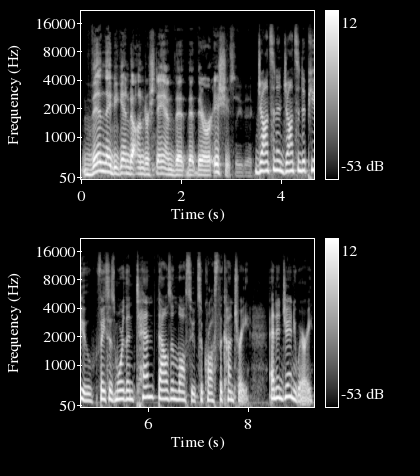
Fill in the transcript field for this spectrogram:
then they begin to understand that, that there are issues. Johnson & Johnson DePuy faces more than 10,000 lawsuits across the country, and in January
